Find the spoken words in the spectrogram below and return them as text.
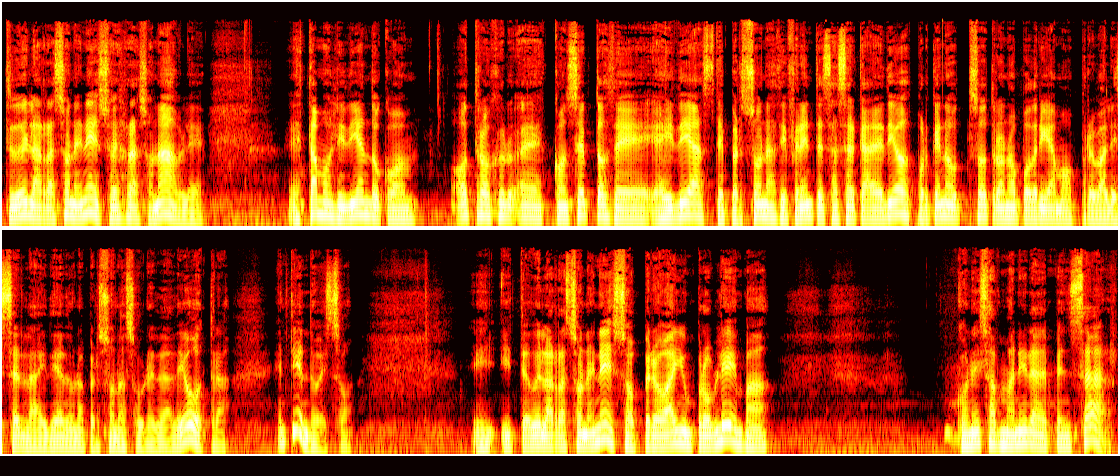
te doy la razón en eso, es razonable. Estamos lidiando con otros eh, conceptos de, e ideas de personas diferentes acerca de Dios. ¿Por qué nosotros no podríamos prevalecer la idea de una persona sobre la de otra? Entiendo eso. Y, y te doy la razón en eso, pero hay un problema con esa manera de pensar.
